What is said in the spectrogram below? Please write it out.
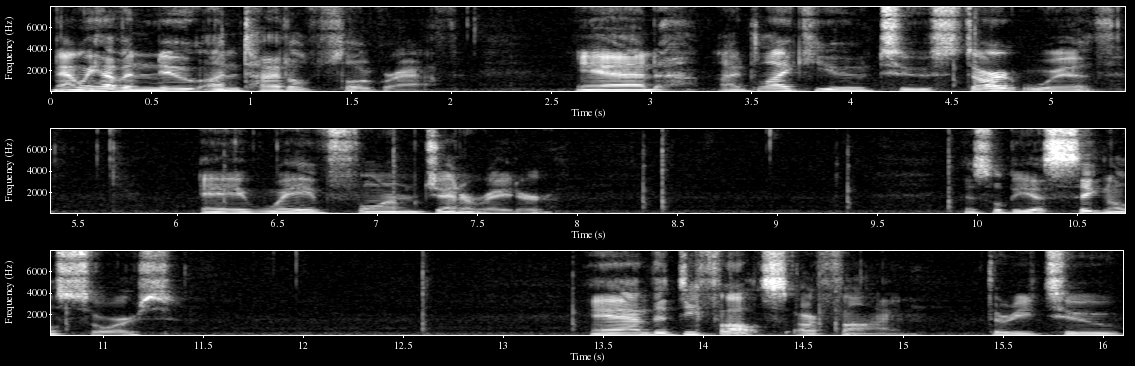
Now we have a new untitled flow graph and I'd like you to start with a waveform generator. This will be a signal source and the defaults are fine. 32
